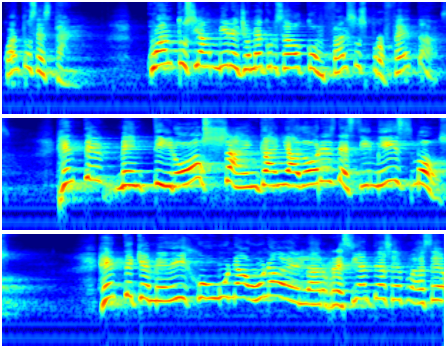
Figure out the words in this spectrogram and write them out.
¿Cuántos están? ¿Cuántos ya? Mire, yo me he cruzado con falsos profetas. Gente mentirosa, engañadores de sí mismos. Gente que me dijo una, una de las recientes, hace, hace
